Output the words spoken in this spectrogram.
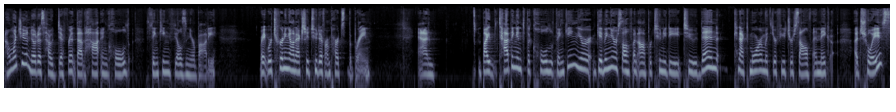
I want you to notice how different that hot and cold thinking feels in your body, right? We're turning on actually two different parts of the brain. And by tapping into the cold thinking, you're giving yourself an opportunity to then connect more with your future self and make a choice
